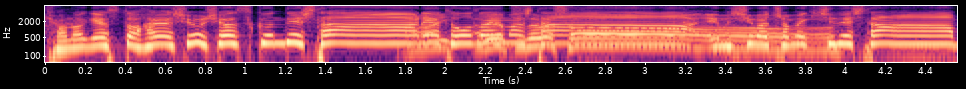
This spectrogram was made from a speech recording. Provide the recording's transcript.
今日のゲスト、林義康くんでした。ありがとうございました。はいありがとうございました MC はちょめ吉でした。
